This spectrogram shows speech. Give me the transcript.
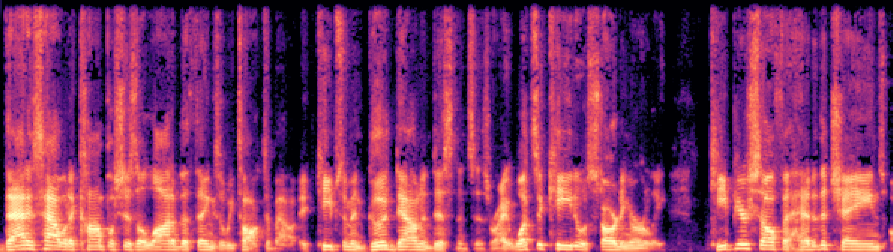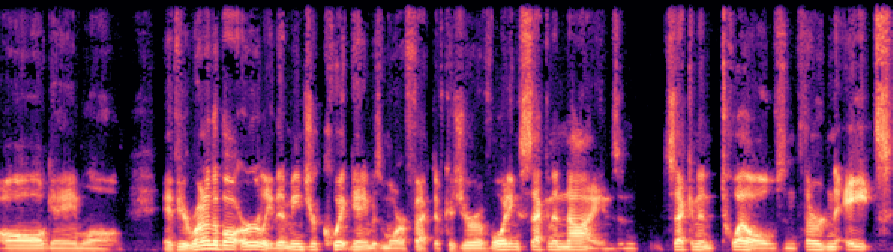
that is how it accomplishes a lot of the things that we talked about. It keeps them in good down and distances, right? What's the key to starting early? Keep yourself ahead of the chains all game long. If you're running the ball early, that means your quick game is more effective because you're avoiding second and nines and second and 12s and third and eights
